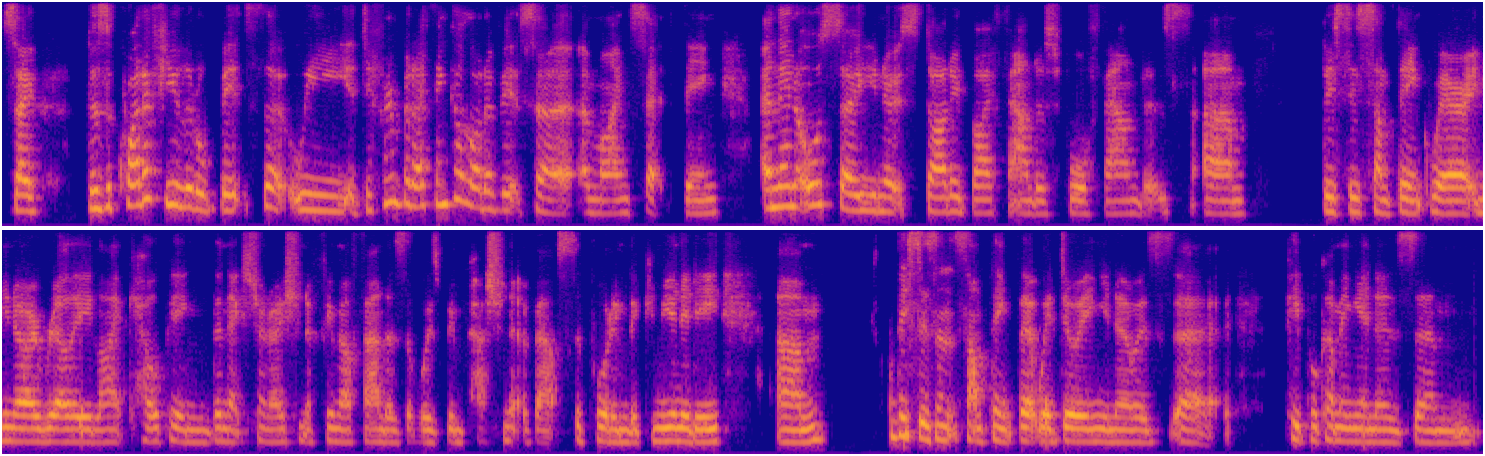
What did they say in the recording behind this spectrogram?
So there's a, quite a few little bits that we are different but i think a lot of it's a, a mindset thing. And then also you know it started by founders for founders. Um, this is something where you know I really like helping the next generation of female founders. I've always been passionate about supporting the community. Um, this isn't something that we're doing, you know, as uh, people coming in as um,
